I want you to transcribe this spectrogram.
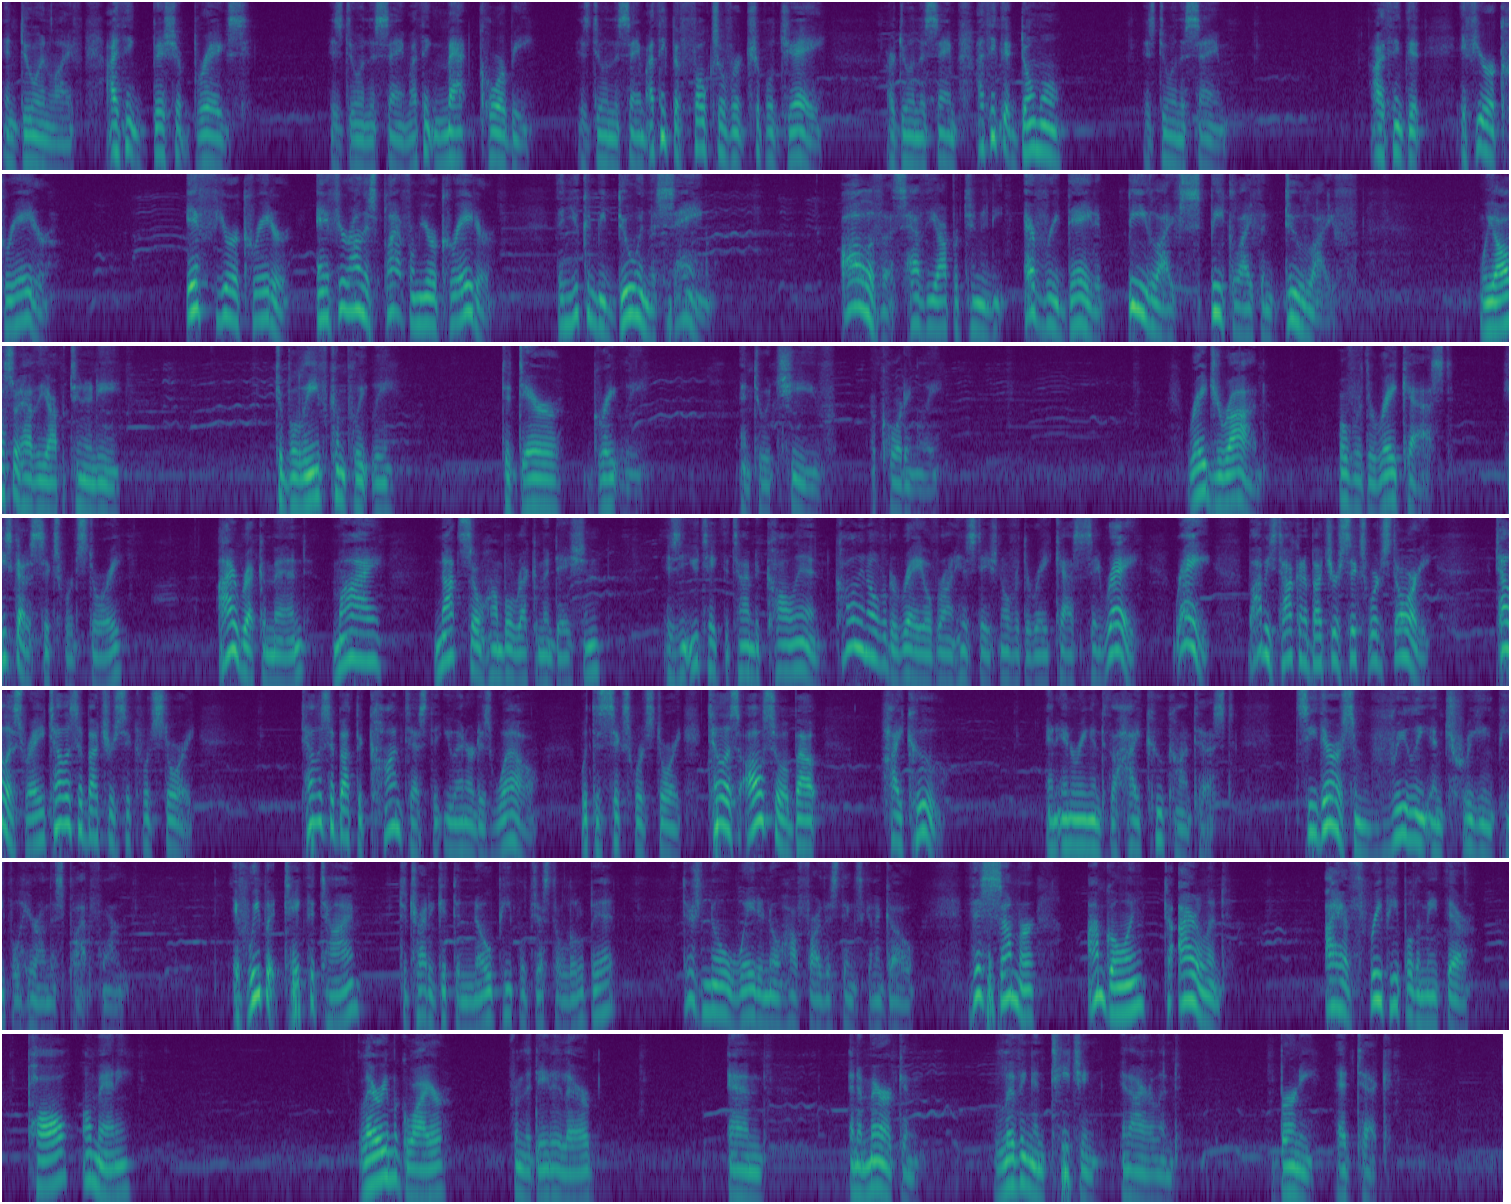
and doing life. I think Bishop Briggs is doing the same. I think Matt Corby is doing the same. I think the folks over at Triple J are doing the same. I think that Domo is doing the same. I think that if you're a creator, if you're a creator, and if you're on this platform, you're a creator, then you can be doing the same. All of us have the opportunity every day to be life, speak life, and do life. We also have the opportunity to believe completely, to dare greatly, and to achieve accordingly. Ray Gerard over at the Raycast, he's got a six word story. I recommend, my not so humble recommendation is that you take the time to call in. Call in over to Ray over on his station over at the Raycast and say, Ray, Ray, Bobby's talking about your six word story. Tell us, Ray, tell us about your six word story. Tell us about the contest that you entered as well with the six word story. Tell us also about haiku and entering into the haiku contest See, there are some really intriguing people here on this platform. If we but take the time to try to get to know people just a little bit, there's no way to know how far this thing's going to go. This summer, I'm going to Ireland. I have three people to meet there Paul O'Mahony, Larry McGuire from the Daily Laird, and an American living and teaching in Ireland, Bernie EdTech.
